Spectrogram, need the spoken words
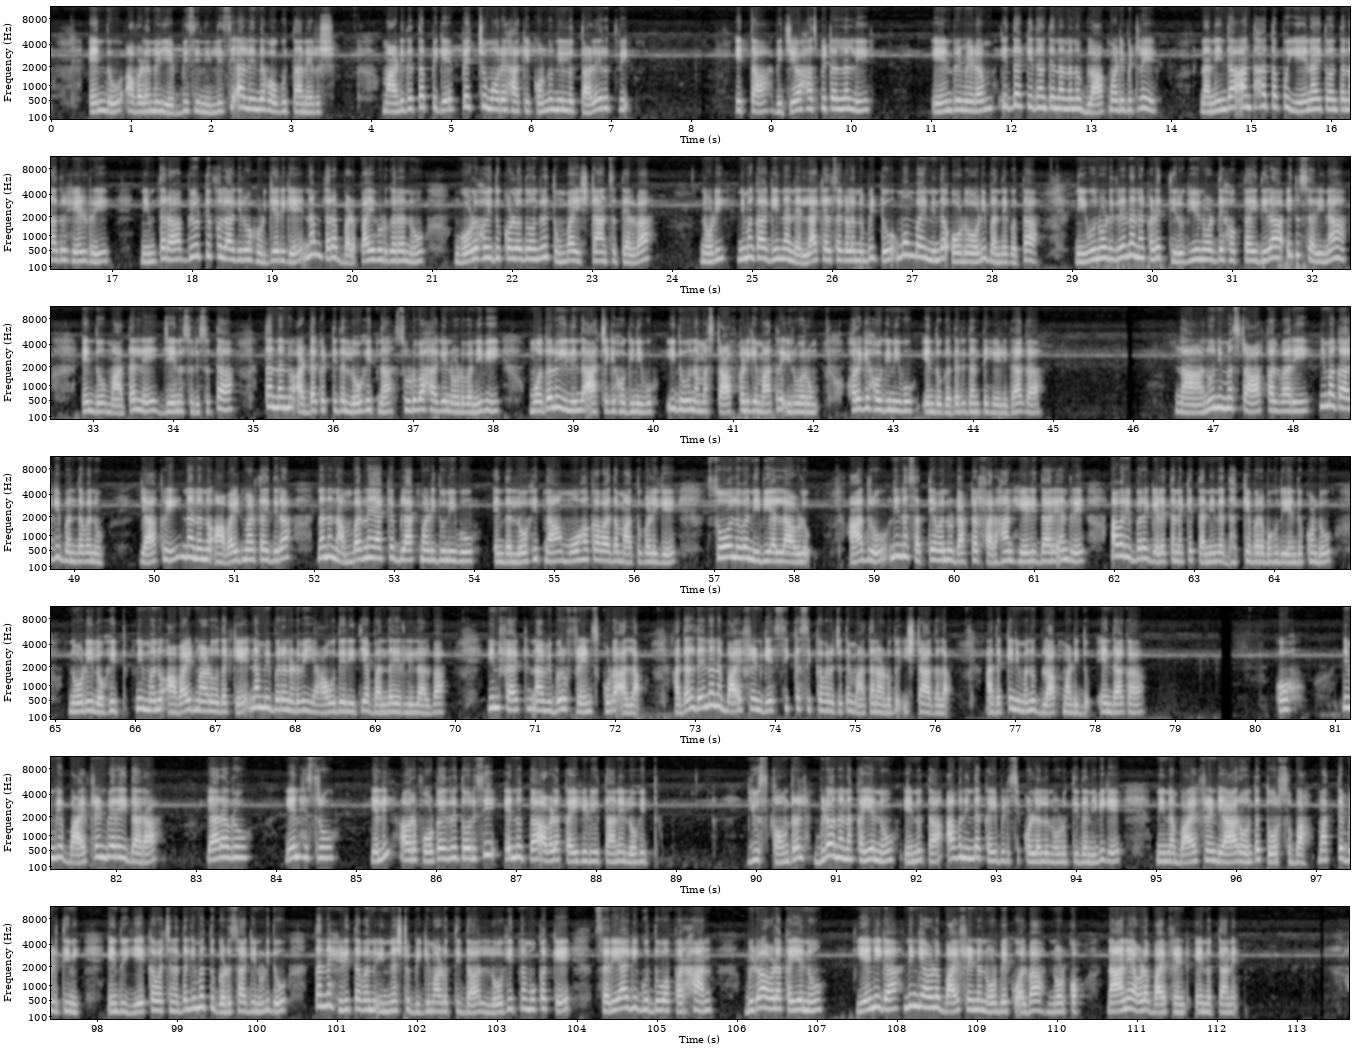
ಎಂದು ಅವಳನ್ನು ಎಬ್ಬಿಸಿ ನಿಲ್ಲಿಸಿ ಅಲ್ಲಿಂದ ಹೋಗುತ್ತಾನೆ ರುಷ್ ಮಾಡಿದ ತಪ್ಪಿಗೆ ಪೆಚ್ಚು ಮೊರೆ ಹಾಕಿಕೊಂಡು ನಿಲ್ಲುತ್ತಾಳೆ ಋತ್ವಿ. ಇತ್ತ ವಿಜಯ ಹಾಸ್ಪಿಟಲ್ನಲ್ಲಿ, ಏನ್ರಿ ಮೇಡಮ್ ಇದ್ದಕ್ಕಿದ್ದಂತೆ ನನ್ನನ್ನು ಬ್ಲಾಕ್ ಮಾಡಿಬಿಟ್ರಿ. ನನ್ನಿಂದ ಅಂತಹ ತಪ್ಪು ಏನಾಯಿತು ಅಂತನಾದರೂ ಹೇಳ್ರಿ. ನಿಮ್ಮ ಥರ ಬ್ಯೂಟಿಫುಲ್ ಆಗಿರುವ ಹುಡುಗಿಯರಿಗೆ ನಮ್ಮ ಥರ ಬಡಪಾಯಿ ಹುಡುಗರನ್ನು ಗೋಳು ಹೊಯ್ದುಕೊಳ್ಳೋದು ಅಂದರೆ ತುಂಬ ಇಷ್ಟ ಅನಿಸುತ್ತೆ ಅಲ್ವಾ? ನೋಡಿ, ನಿಮಗಾಗಿ ನನ್ನೆಲ್ಲ ಕೆಲಸಗಳನ್ನು ಬಿಟ್ಟು ಮುಂಬೈನಿಂದ ಓಡಿ ಓಡಿ ಬಂದೆ ಗೊತ್ತಾ? ನೀವು ನೋಡಿದರೆ ನನ್ನ ಕಡೆ ತಿರುಗಿಯೂ ನೋಡದೆ ಹೋಗ್ತಾ ಇದ್ದೀರಾ? ಇದು ಸರಿನಾ? ಎಂದು ಮಾತಲ್ಲೇ ಜೇನು ಸುರಿಸುತ್ತಾ ತನ್ನನ್ನು ಅಡ್ಡಗಟ್ಟಿದ ಲೋಹಿತ್ನ ಸುಡುವ ಹಾಗೆ ನೋಡುವ ನಿವಿ, ಮೊದಲು ಇಲ್ಲಿಂದ ಆಚೆಗೆ ಹೋಗಿ ನೀವು. ಇದು ನಮ್ಮ ಸ್ಟಾಫ್ಗಳಿಗೆ ಮಾತ್ರ ಇರುವ ರೂಮ್. ಹೊರಗೆ ಹೋಗಿ ನೀವು ಎಂದು ಗದರಿದಂತೆ ಹೇಳಿದಾಗ, ನಾನು ನಿಮ್ಮ ಸ್ಟಾಫ್ ಅಲ್ವಾರಿ ನಿಮಗಾಗಿ ಬಂದವನು. ಯಾಕ್ರಿ ನನ್ನನ್ನು ಅವಾಯ್ಡ್ ಮಾಡ್ತಾ ಇದ್ದೀರಾ? ನನ್ನ ನಂಬರ್ನ ಯಾಕೆ ಬ್ಲ್ಯಾಕ್ ಮಾಡಿದ್ದು ನೀವು? ಎಂದ ಲೋಹಿತ್ನ ಮೋಹಕವಾದ ಮಾತುಗಳಿಗೆ ಸೋಲುವ ನಿವಿಯಲ್ಲ ಅವಳು. ಆದರೂ ನಿನ್ನ ಸತ್ಯವನ್ನು ಡಾಕ್ಟರ್ ಫರ್ಹಾನ್ ಹೇಳಿದ್ದಾರೆ ಅಂದರೆ ಅವರಿಬ್ಬರ ಗೆಳೆತನಕ್ಕೆ ತನ್ನಿಂದ ಧಕ್ಕೆ ಬರಬಹುದು ಎಂದುಕೊಂಡು, ನೋಡಿ ಲೋಹಿತ್, ನಿಮ್ಮನ್ನು ಅವಾಯ್ಡ್ ಮಾಡುವುದಕ್ಕೆ ನಮ್ಮಿಬ್ಬರ ನಡುವೆ ಯಾವುದೇ ರೀತಿಯ ಬಂಧ ಇರಲಿಲ್ಲ ಅಲ್ವಾ? ಇನ್ಫ್ಯಾಕ್ಟ್ ನಾವಿಬ್ಬರು ಫ್ರೆಂಡ್ಸ್ ಕೂಡ ಅಲ್ಲ. ಅದಲ್ಲದೆ ನನ್ನ ಬಾಯ್ ಫ್ರೆಂಡ್ಗೆ ಸಿಕ್ಕ ಸಿಕ್ಕವರ ಜೊತೆ ಮಾತನಾಡೋದು ಇಷ್ಟ ಆಗಲ್ಲ. ಅದಕ್ಕೆ ನಿಮ್ಮನ್ನು ಬ್ಲಾಕ್ ಮಾಡಿದ್ದು, ಎಂದಾಗ, ಓಹ್, ನಿಮಗೆ ಬಾಯ್ ಫ್ರೆಂಡ್ ಬೇರೆ ಇದ್ದಾರಾ? ಯಾರವರು? ಏನು ಹೆಸರು? ಎಲ್ಲಿ ಅವರ ಫೋಟೋ ಇದ್ರೆ ತೋರಿಸಿ ಎನ್ನುತ್ತಾ ಅವಳ ಕೈ ಹಿಡಿಯುತ್ತಾನೆ ಲೋಹಿತ್. ಯು ಸ್ಕೌಂಡ್ರಲ್, ಬಿಡೋ ನನ್ನ ಕೈಯನ್ನು, ಎನ್ನುತ್ತಾ ಅವನಿಂದ ಕೈ ಬಿಡಿಸಿಕೊಳ್ಳಲು ನೋಡುತ್ತಿದ್ದ ನಿವಿಗೆ, ನಿನ್ನ ಬಾಯ್ ಫ್ರೆಂಡ್ ಯಾರು ಅಂತ ತೋರಿಸು ಬಾ, ಮತ್ತೆ ಬಿಡ್ತೀನಿ, ಎಂದು ಏಕವಚನದಲ್ಲಿ ಮತ್ತು ಗಡುಸಾಗಿ ನುಡಿದು ತನ್ನ ಹಿಡಿತವನ್ನು ಇನ್ನಷ್ಟು ಬಿಗಿ ಮಾಡುತ್ತಿದ್ದ ಲೋಹಿತ್ನ ಮುಖಕ್ಕೆ ಸರಿಯಾಗಿ ಗುದ್ದುವ ಫರ್ಹಾನ್, ಬಿಡೋ ಅವಳ ಕೈಯನ್ನು, ಏನೀಗ ನಿಂಗೆ ಅವಳ ಬಾಯ್ ಫ್ರೆಂಡ್ನ ನೋಡಬೇಕು ಅಲ್ವಾ, ನೋಡ್ಕೊ, ನಾನೇ ಅವಳ ಬಾಯ್ ಫ್ರೆಂಡ್, ಎನ್ನುತ್ತಾನೆ.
